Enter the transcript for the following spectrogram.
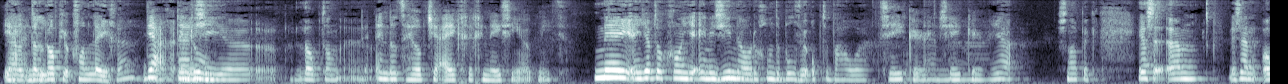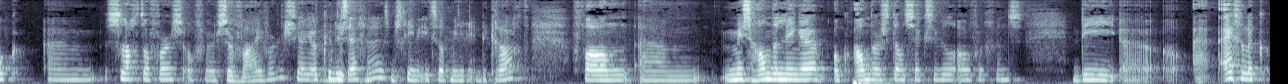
ja, ja dan loop je ook van leeg, hè? Ja, je energie loopt dan. en dat helpt je eigen genezing ook niet. Nee, en je hebt ook gewoon je energie nodig om de boel weer op te bouwen. Zeker, en, zeker. ja, snap ik. Ja, um, er zijn ook um, slachtoffers of survivors, zou je ook kunnen zeggen. Dat is misschien iets wat meer in de kracht. Van um, mishandelingen, ook anders dan seksueel overigens. Die uh, eigenlijk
